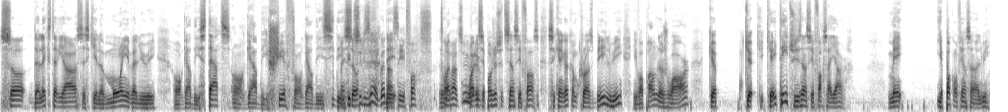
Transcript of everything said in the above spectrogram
ça, de l'extérieur, c'est ce qui est le moins évalué. On regarde des stats, on regarde des chiffres, on regarde des ci, des mais ça. utiliser un gars dans ses forces. Tu comprends-tu? Oui, mais c'est pas juste utiliser ses forces. C'est qu'un gars comme Crosby, lui, il va prendre le joueur qui, qui a été utilisé dans ses forces ailleurs. Mais il n'a pas confiance en lui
